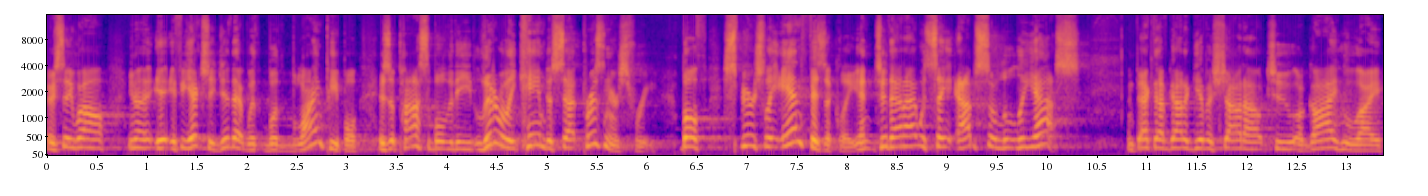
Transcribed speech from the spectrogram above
You say, well, you know, if he actually did that with, with blind people, is it possible that he literally came to set prisoners free, both spiritually and physically? And to that, I would say absolutely yes. In fact, I've got to give a shout out to a guy who I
